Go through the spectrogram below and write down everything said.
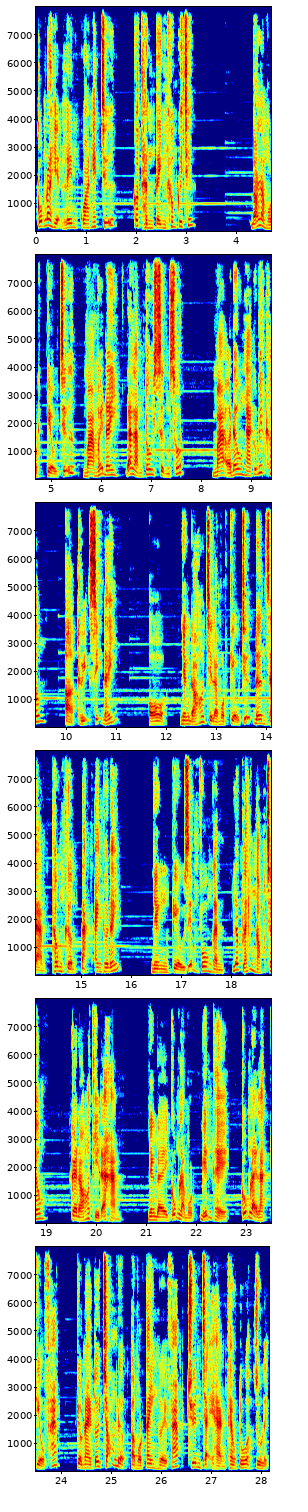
cũng đã hiện lên qua nét chữ, có thần tình không cơ chứ? Đó là một kiểu chữ mà mới đây đã làm tôi sừng sốt. Mà ở đâu ngài có biết không? Ở Thụy Sĩ đấy. Ồ, nhưng đó chỉ là một kiểu chữ đơn giản, thông thường đặc anh thôi đấy. Nhưng kiểu diễm vô ngần, lấp lánh ngọc châu, cái đó thì đã hẳn. Nhưng đây cũng là một biến thể, cũng lại là kiểu Pháp. Kiểu này tôi chõng được ở một tay người Pháp chuyên chạy hàng theo tour du lịch.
